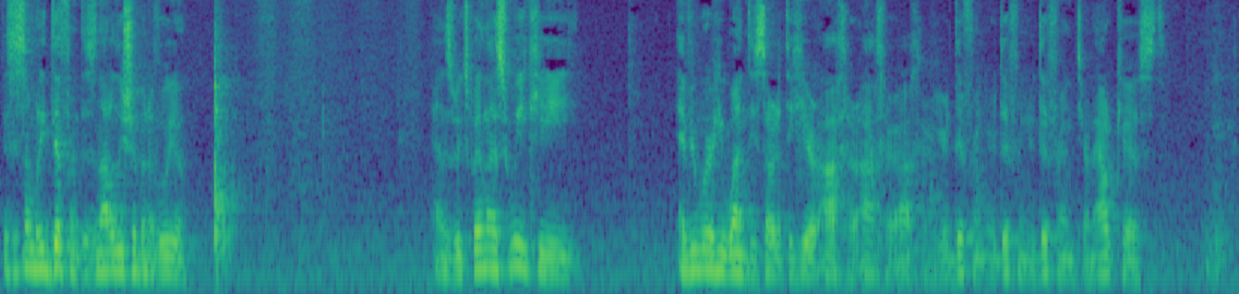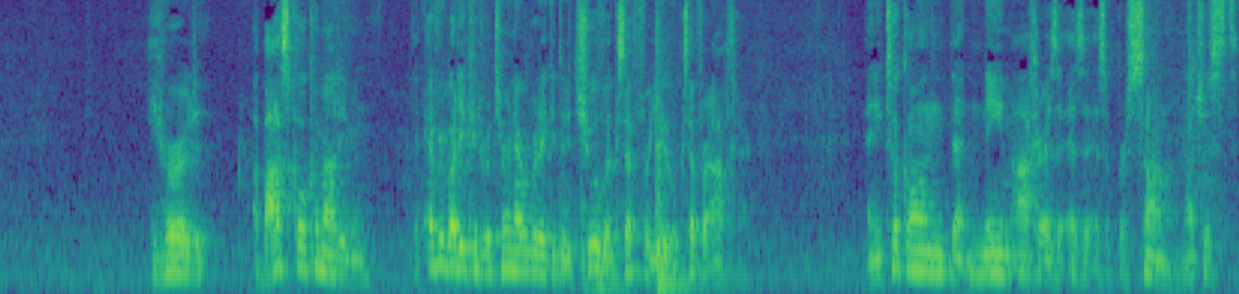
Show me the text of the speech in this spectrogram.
This is somebody different. This is not Elisha ben Avuya. And as we explained last week, he everywhere he went, he started to hear Acher, Acher, Acher. You're different. You're different. You're different. You're an outcast. He heard a bas kol come out even that everybody could return, everybody could do tshuva except for you, except for Acher. And he took on that name Acher as a, as a, as a persona, not just,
